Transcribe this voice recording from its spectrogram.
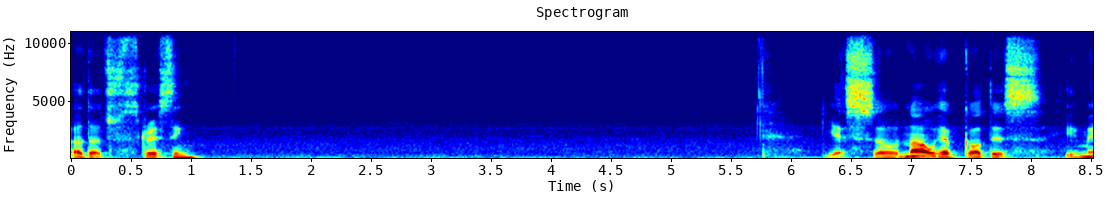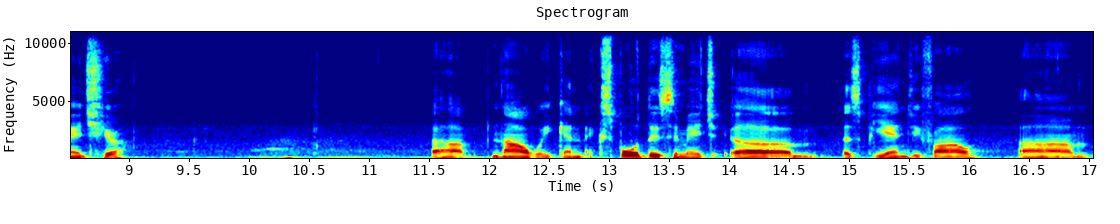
uh, that stressing yes so now we have got this image here. Um, now we can export this image um, as png file um,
